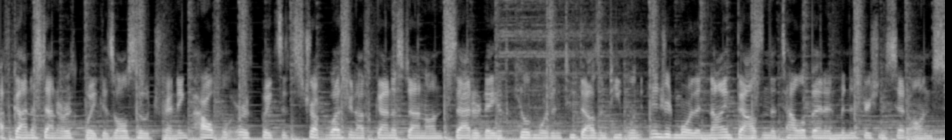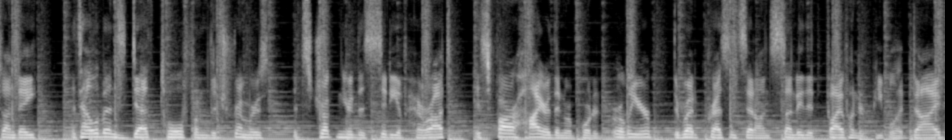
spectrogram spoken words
Afghanistan earthquake is also trending. Powerful earthquakes that struck western Afghanistan on Saturday have killed more than 2,000 people and injured more than 9,000, the Taliban administration said on Sunday. The Taliban's death toll from the tremors that struck near the city of Herat is far higher than reported earlier. The Red Crescent said on Sunday that 500 people had died.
